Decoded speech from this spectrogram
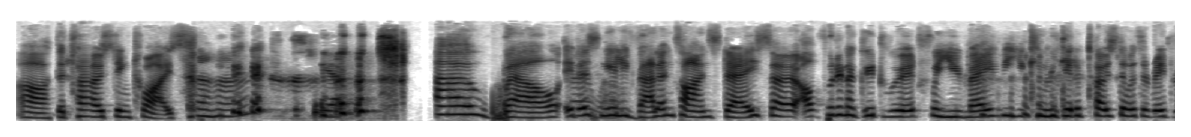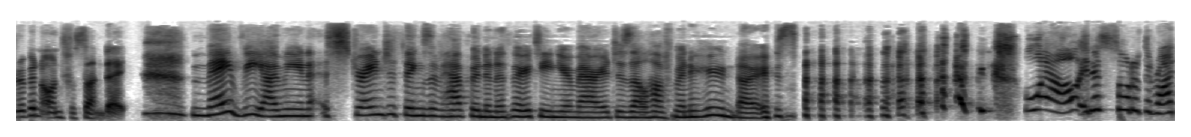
Ah, the toasting twice. Uh-huh. yeah. Oh, well, it oh, is well. nearly Valentine's Day, so I'll put in a good word for you. Maybe you can get a toaster with a red ribbon on for Sunday. Maybe. I mean, stranger things have happened in a 13 year marriage, Isabel Hoffman. Who knows? well, it is sort of the right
